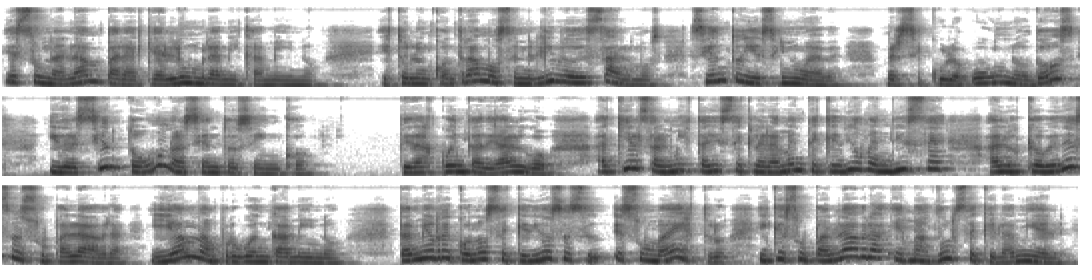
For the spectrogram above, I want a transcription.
es una lámpara que alumbra mi camino. Esto lo encontramos en el libro de Salmos 119, versículo 1, 2 y del 101 al 105 te das cuenta de algo. Aquí el salmista dice claramente que Dios bendice a los que obedecen su palabra y andan por buen camino. También reconoce que Dios es, es su maestro y que su palabra es más dulce que la miel.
